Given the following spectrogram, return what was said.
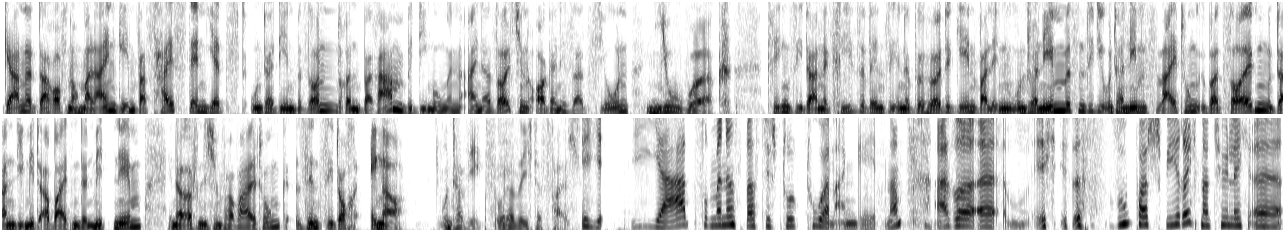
gerne darauf nochmal eingehen. Was heißt denn jetzt unter den besonderen Rahmenbedingungen einer solchen Organisation New Work? Kriegen Sie da eine Krise, wenn Sie in eine Behörde gehen? Weil im Unternehmen müssen Sie die Unternehmensleitung überzeugen, dann die Mitarbeitenden mitnehmen. In der öffentlichen Verwaltung sind Sie doch enger unterwegs, oder sehe ich das falsch? Ja, zumindest was die Strukturen angeht. Ne? Also äh, ich, es ist super schwierig natürlich äh,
